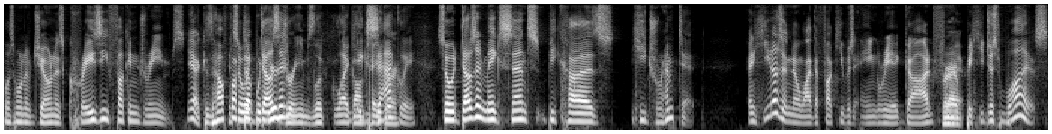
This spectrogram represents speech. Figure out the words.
was one of jonah's crazy fucking dreams. Yeah, because how fucked so up would your dreams look like on paper? exactly. So it doesn't make sense because he dreamt it. And he doesn't know why the fuck he was angry at god for Right. but he just was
